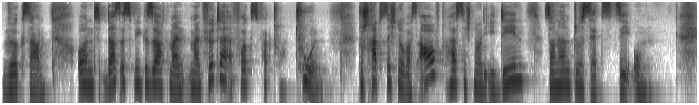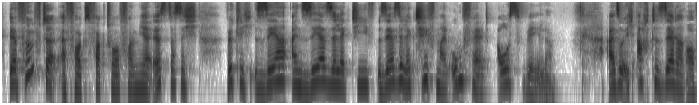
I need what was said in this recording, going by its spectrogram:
wirksam. Und das ist, wie gesagt, mein, mein vierter Erfolgsfaktor, tun. Du schreibst nicht nur was auf, du hast nicht nur die Ideen, sondern du setzt sie um. Der fünfte Erfolgsfaktor von mir ist, dass ich wirklich sehr, ein sehr selektiv, sehr selektiv mein Umfeld auswähle. Also ich achte sehr darauf,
